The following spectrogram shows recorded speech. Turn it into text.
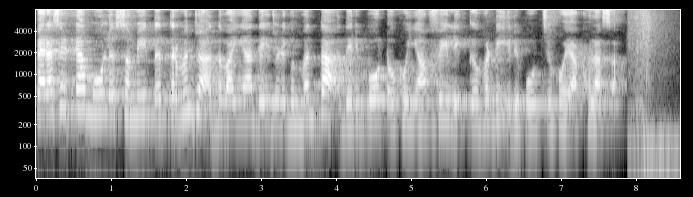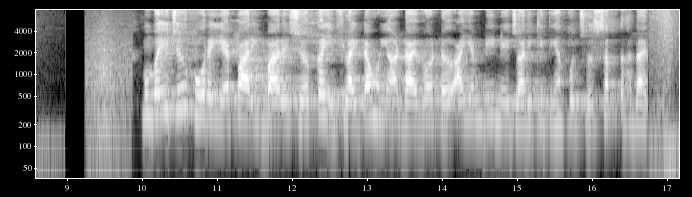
ਪੈਰਾਸੀਟਾਮੋਲ ਸਮੇਤ 53 ਦਵਾਈਆਂ ਦੇ ਜਿਹੜੇ ਗੁਣਵੰਤਾ ਦੇ ਰਿਪੋਰਟ ਹੋਈਆਂ ਫੇਲ ਇੱਕ ਵੱਡੀ ਰਿਪੋਰਟ 'ਚ ਹੋਇਆ ਖੁਲਾਸਾ। ਮੁੰਬਈ 'ਚ ਹੋ ਰਹੀ ਹੈ ਭਾਰੀ ਬਾਰਿਸ਼। ਕਈ ਫਲਾਈਟਾਂ ਹੋਈਆਂ, ਡਾਇਵਰਟ ਆਈਐਮਡੀ ਨੇ ਜਾਰੀ ਕੀਤੀਆਂ ਕੁਝ ਸਖਤ ਹਦਾਇਤਾਂ।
